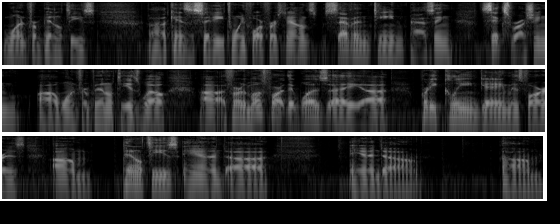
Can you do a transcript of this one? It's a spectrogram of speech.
1 from penalties. Uh, Kansas City, 24 first downs, 17 passing, 6 rushing, uh, 1 from penalty as well. Uh, for the most part, it was a pretty clean game as far as um, penalties and and um, um,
